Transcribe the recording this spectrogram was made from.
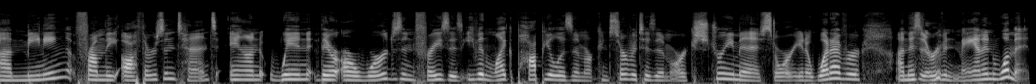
uh, meaning from the author's intent, and when there are words and phrases, even like populism or conservatism or extremist or you know whatever, um, this is or even man and woman,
